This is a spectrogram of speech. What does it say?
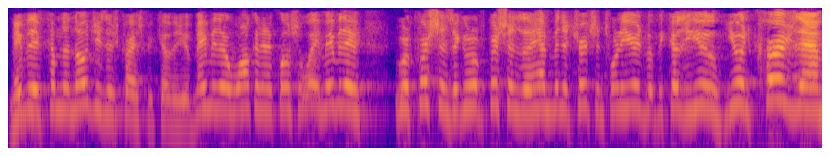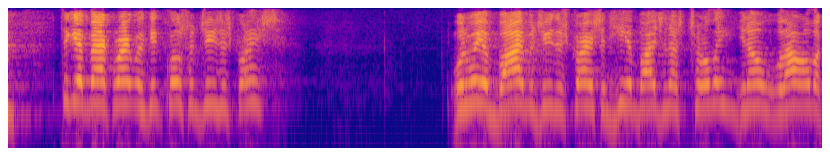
Maybe they've come to know Jesus Christ because of you. Maybe they're walking in a closer way. Maybe they were Christians. They grew up Christians. They hadn't been to church in 20 years, but because of you, you encourage them to get back right with, get close with Jesus Christ. When we abide with Jesus Christ and He abides in us totally, you know, without all the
